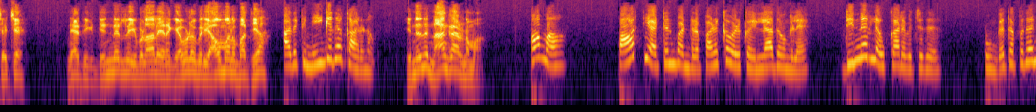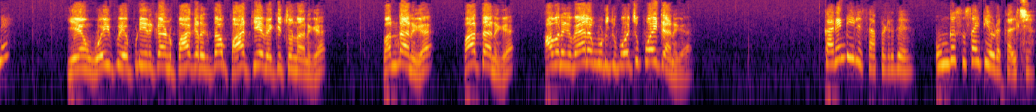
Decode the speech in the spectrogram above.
சேச்சே நேத்துக்கு டின்னர்ல இவளால எனக்கு எவ்வளவு பெரிய அவமானம் பாத்தியா? அதுக்கு நீங்க தான் காரணம். என்னது நான் காரணமா? ஆமா பார்ட்டி அட்டன் பண்ற பழக்க வழக்கம் இல்லாதவங்கள டின்னர்ல உட்கார வச்சது உங்க தப்பு தானே என் ஒய்ஃப் எப்படி இருக்கான்னு பாக்குறதுக்கு தான் பார்ட்டியே வைக்க சொன்னானுங்க. வந்தானுங்க பார்த்தானுங்க அவனுக்கு வேலை முடிஞ்சு போச்சு போயிட்டானுங்க. கரண்டியில சாப்பிடுறது உங்க சொசைட்டியோட கல்ச்சர்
